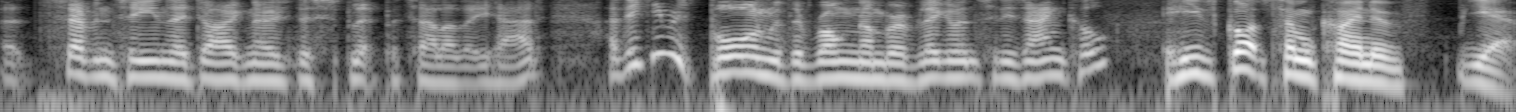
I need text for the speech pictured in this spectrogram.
at 17 they diagnosed this split patella that he had. I think he was born with the wrong number of ligaments in his ankle. he's got some kind of yeah,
